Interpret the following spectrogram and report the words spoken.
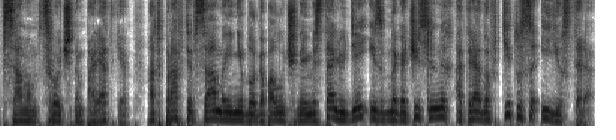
В самом срочном порядке отправьте в самые неблагополучные места людей из многочисленных отрядов Титуса и Юстера.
